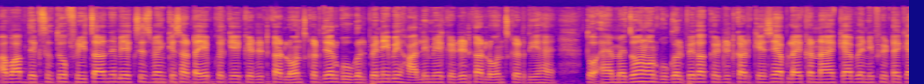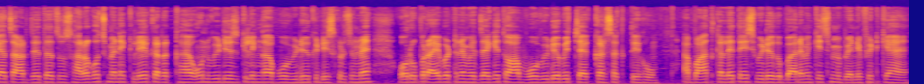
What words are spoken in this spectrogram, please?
अब आप देख सकते हो फ्री चार्ज ने भी एक्सिस बैंक के साथ टाइप करके क्रेडिट कार्ड लॉन्च कर दिया और गूगल पे ने भी हाल ही में क्रेडिट कार्ड लॉन्च कर दिया है। तो अमेजोन और गूगल पे का क्रेडिट कार्ड कैसे अप्लाई करना है, क्या बेनिफिट है, क्या चार्ज देता है तो सारा कुछ मैंने क्लियर कर रखा है। उन वीडियोज़ की लिंक आप वो वीडियो की डिस्क्रिप्शन में और ऊपर आई बटन मिल जाएगी तो आप वो वीडियो भी चेक कर सकते हो। अब बात कर लेते हैं इस वीडियो के बारे में, कि इसमें बेनिफिट क्या है।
